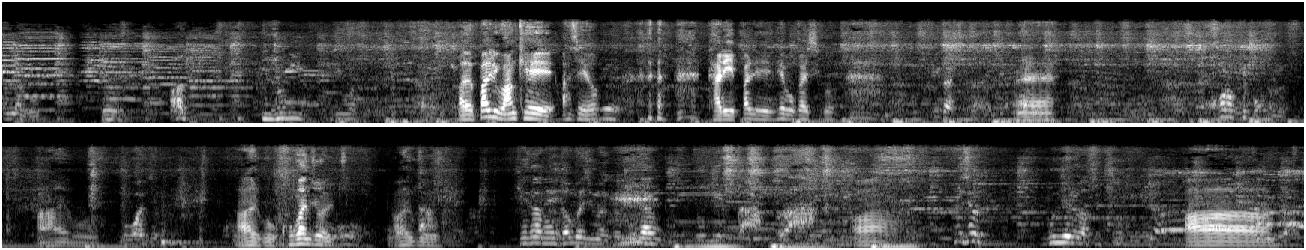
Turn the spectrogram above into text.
하려고 응. 아 윤석이 이거 아 빨리 완쾌 하세요. 네. 다리 빨리 회복하시고. 삐가 예. 허렇게 멍들었어 아이고 노관절 아이고 고관절. 아이고 계단에 넘어지면 그 계단 여기에 싹 으악. 아 그래서 못 내려갔어 추억이 아.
